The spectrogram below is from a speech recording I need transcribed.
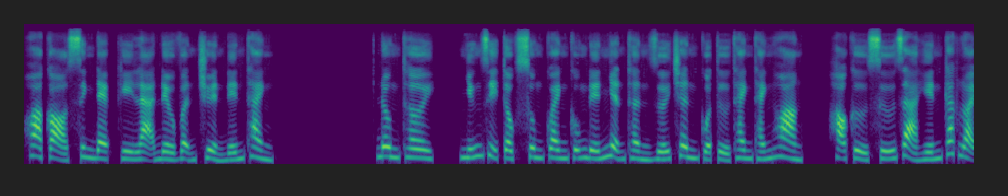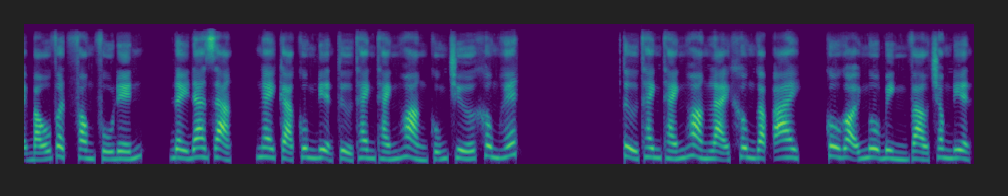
hoa cỏ xinh đẹp kỳ lạ đều vận chuyển đến thành. Đồng thời, những dị tộc xung quanh cũng đến nhận thần dưới chân của tử thanh thánh hoàng, họ cử sứ giả hiến các loại báu vật phong phú đến, đầy đa dạng, ngay cả cung điện tử thanh thánh hoàng cũng chứa không hết. Tử thanh thánh hoàng lại không gặp ai, cô gọi Ngô Bình vào trong điện.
